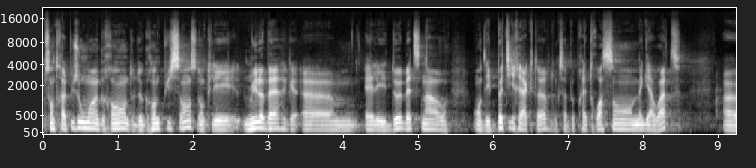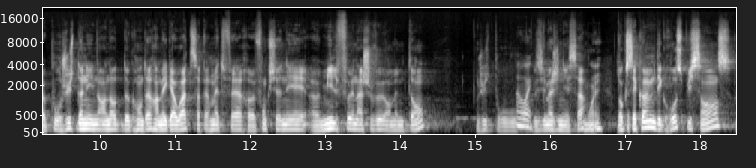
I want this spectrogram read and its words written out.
centrales plus ou moins grandes, de grande puissance. Donc, les Mühleberg euh, et les deux Betznau ont des petits réacteurs, donc c'est à peu près 300 mégawatts. Euh, pour juste donner une- un ordre de grandeur, un mégawatt, ça permet de faire euh, fonctionner euh, 1000 feux Nacheveux en même temps. Juste pour vous, Ah ouais. vous imaginer ça. oui. Donc c'est quand même des grosses puissances.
